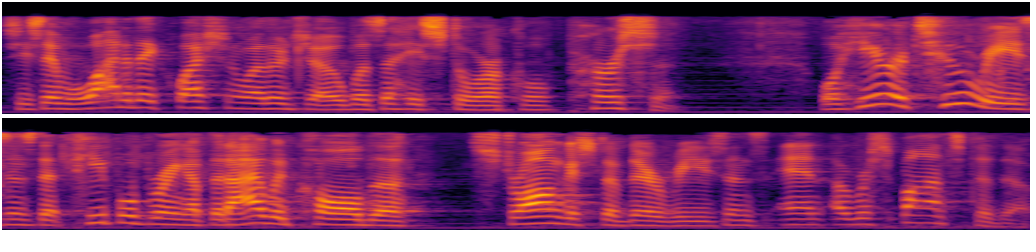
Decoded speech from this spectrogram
So you say, well, why do they question whether Job was a historical person? Well, here are two reasons that people bring up that I would call the strongest of their reasons and a response to them.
